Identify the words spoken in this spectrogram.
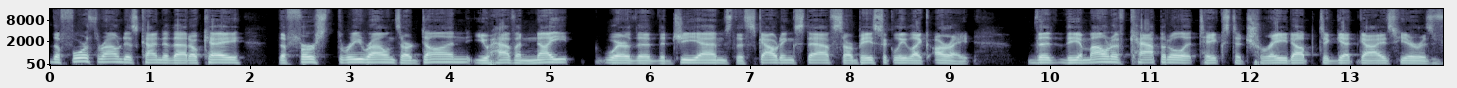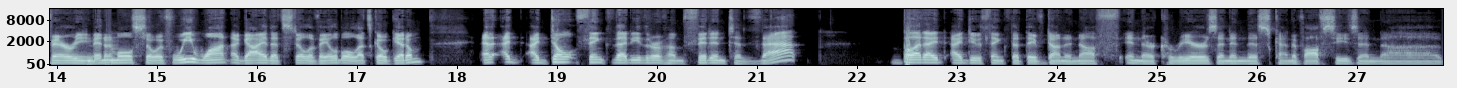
the fourth round is kind of that. Okay, the first three rounds are done. You have a night where the the GMs, the scouting staffs are basically like, all right, the the amount of capital it takes to trade up to get guys here is very minimal. So if we want a guy that's still available, let's go get him. And I, I don't think that either of them fit into that. But I, I do think that they've done enough in their careers and in this kind of offseason uh,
